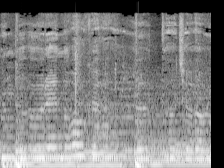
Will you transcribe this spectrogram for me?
눈물에 녹아 흩어져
